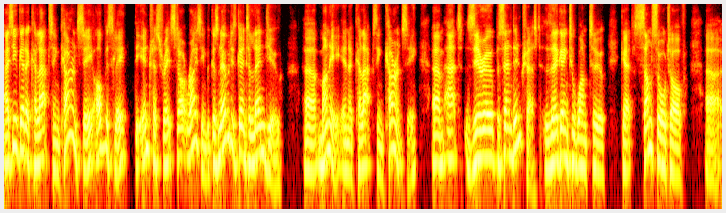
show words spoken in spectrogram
As you get a collapsing currency, obviously the interest rates start rising because nobody's going to lend you uh, money in a collapsing currency um, at 0% interest. They're going to want to get some sort of uh,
